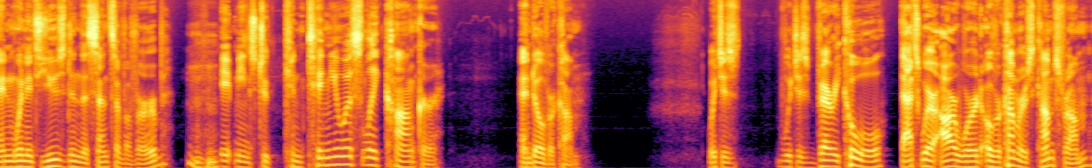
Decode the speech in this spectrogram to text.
And when it's used in the sense of a verb, hmm it means to continuously conquer and overcome which is which is very cool. That's where our word overcomers comes from.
